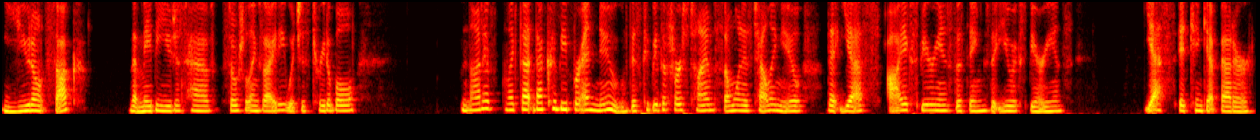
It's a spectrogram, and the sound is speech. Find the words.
you don't suck, that maybe you just have social anxiety, which is treatable. Not if like that, that could be brand new. This could be the first time someone is telling you that, yes, I experience the things that you experience. Yes, it can get better.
